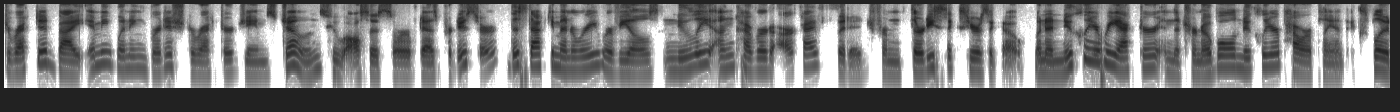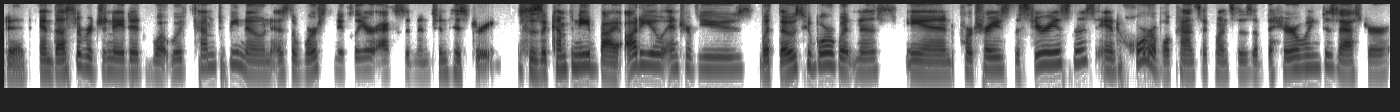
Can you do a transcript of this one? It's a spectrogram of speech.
Directed by Emmy winning British director James Jones, who also served as producer, this documentary reveals newly uncovered archived footage from 36 years ago when a nuclear reactor in the Chernobyl nuclear power plant exploded and thus originated what would come to be known as the worst nuclear accident in history. This is accompanied by audio interviews with those who bore witness and portrays the seriousness and horrible consequences of the harrowing disaster,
